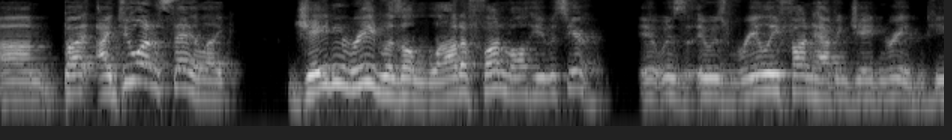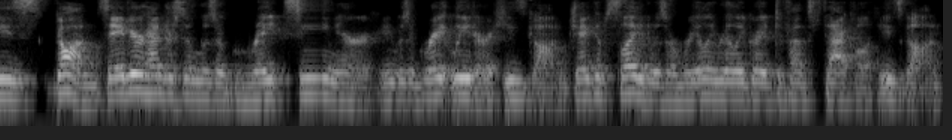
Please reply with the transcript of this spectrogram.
Um, but I do want to say like Jayden Reed was a lot of fun while he was here. It was it was really fun having Jayden Reed. He's gone. Xavier Henderson was a great senior. He was a great leader. He's gone. Jacob Slade was a really really great defensive tackle. He's gone.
